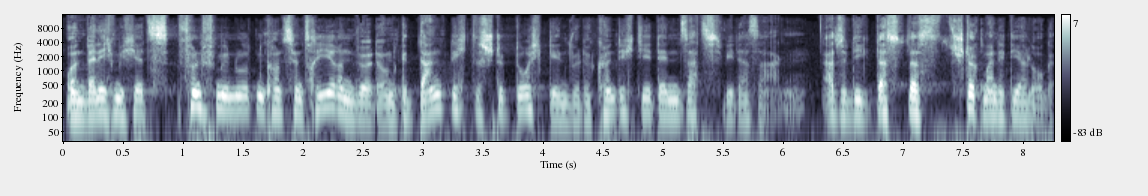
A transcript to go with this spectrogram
Und wenn ich mich jetzt fünf Minuten konzentrieren würde und gedanklich das Stück durchgehen würde, könnte ich dir den Satz wieder sagen. Also die, das, das Stück meine Dialoge.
